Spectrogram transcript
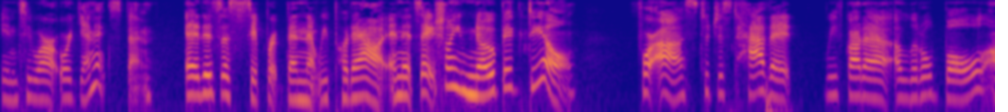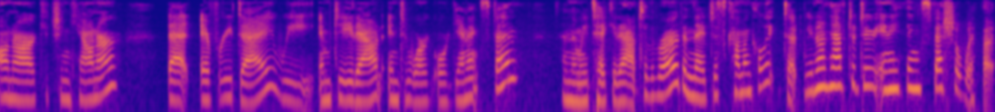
into our organics bin. It is a separate bin that we put out, and it's actually no big deal for us to just have it. We've got a, a little bowl on our kitchen counter that every day we empty it out into our organics bin, and then we take it out to the road, and they just come and collect it. We don't have to do anything special with it.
